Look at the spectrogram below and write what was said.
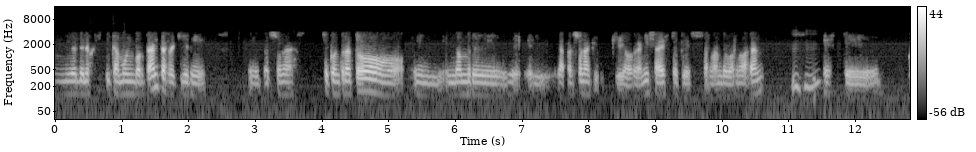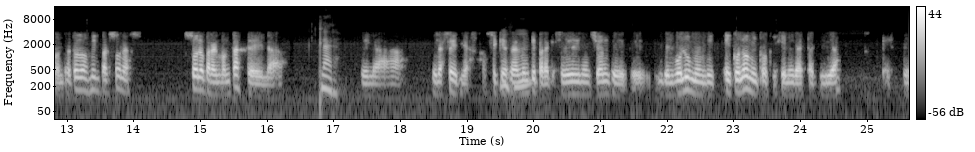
un nivel de logística muy importante, requiere personas se contrató en, en nombre de, la persona que, que, organiza esto, que es Fernando -huh. este, contrató dos mil personas solo para el montaje de la claro. de la de la feria así que uh -huh. realmente para que se dé dimensión de, de, del volumen de, económico que genera esta actividad este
